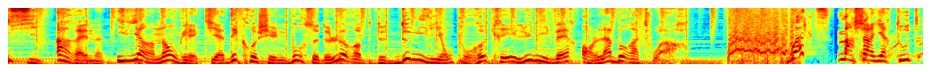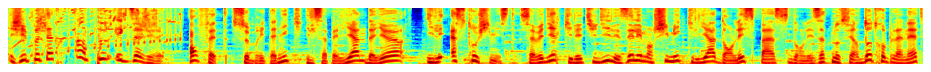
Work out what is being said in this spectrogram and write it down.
Ici, à Rennes, il y a un Anglais qui a décroché une bourse de l'Europe de 2 millions pour recréer l'univers en laboratoire. Marche arrière toute, j'ai peut-être un peu exagéré. En fait, ce Britannique, il s'appelle Yann d'ailleurs, il est astrochimiste. Ça veut dire qu'il étudie les éléments chimiques qu'il y a dans l'espace, dans les atmosphères d'autres planètes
